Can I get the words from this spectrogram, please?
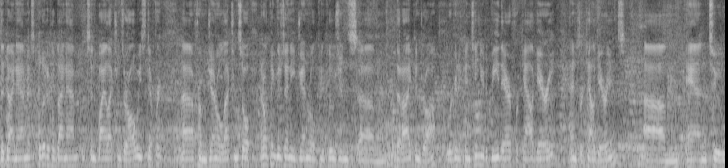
The dynamics, political dynamics in by-elections are always different uh, from general elections. So I don't think there's any general conclusions um, that I can draw. We're going to continue to be there for Calgary and for Calgarians um, and to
